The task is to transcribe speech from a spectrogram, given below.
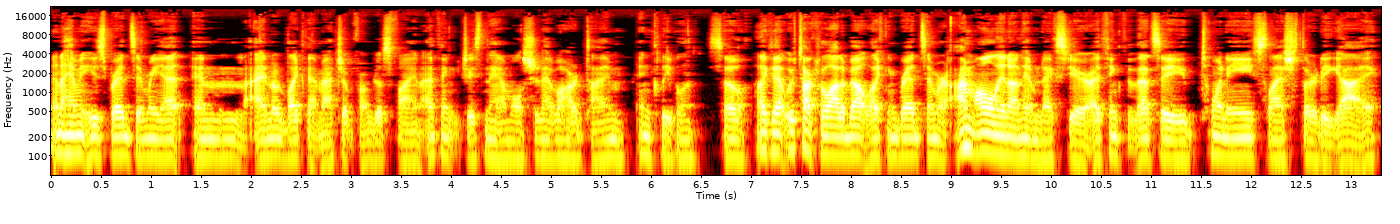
and I haven't used Brad Zimmer yet, and I don't like that matchup for him just fine. I think Jason Hammel should have a hard time in Cleveland. So like that. We've talked a lot about liking Brad Zimmer. I'm all in on him next year. I think that that's a 20 slash 30 guy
